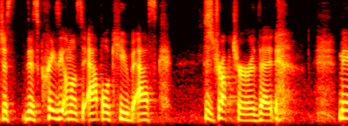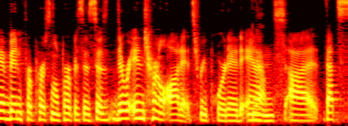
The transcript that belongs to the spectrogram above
just this crazy, almost Apple Cube esque structure that may have been for personal purposes. So there were internal audits reported, and yeah. uh, that's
